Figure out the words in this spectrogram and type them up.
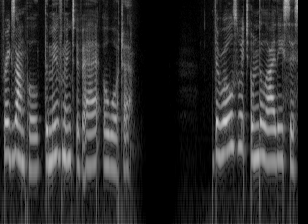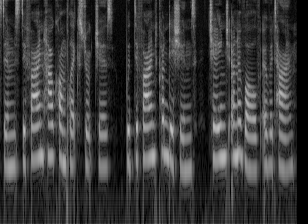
for example, the movement of air or water. The rules which underlie these systems define how complex structures, with defined conditions, change and evolve over time.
